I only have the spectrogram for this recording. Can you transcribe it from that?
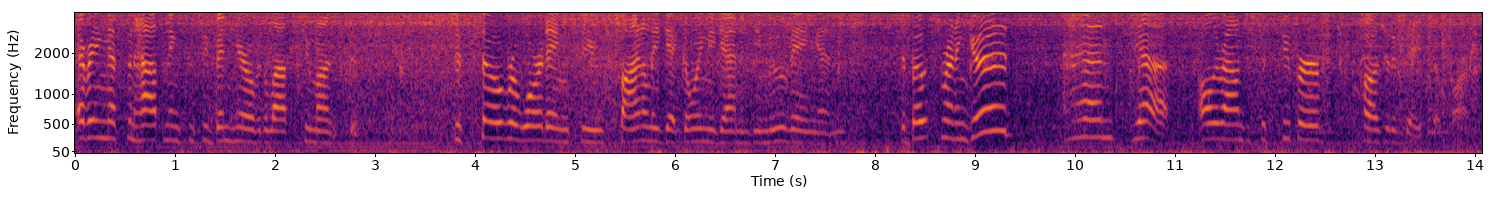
everything that's been happening since we've been here over the last two months. It's just so rewarding to finally get going again and be moving and the boat's running good and yeah, all around just a super positive day so far.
